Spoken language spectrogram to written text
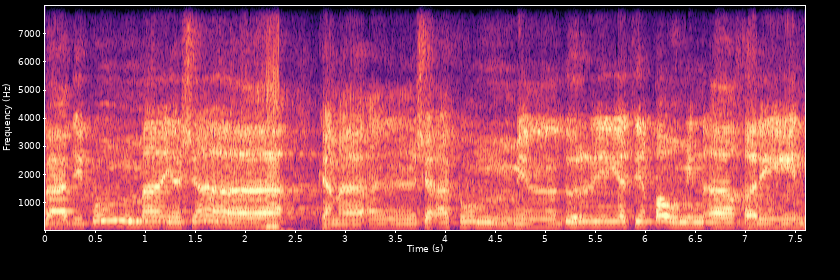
بعدكم ما يشاء كما أنشأكم من ذرية قوم آخرين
